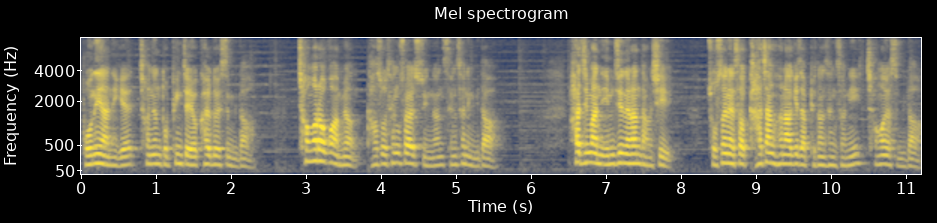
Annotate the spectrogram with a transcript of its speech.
본의 아니게 천연 도핑제 역할도 했습니다. 청어라고 하면 다소 생소할 수 있는 생선입니다. 하지만 임진왜란 당시 조선에서 가장 흔하게 잡히던 생선이 청어였습니다.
